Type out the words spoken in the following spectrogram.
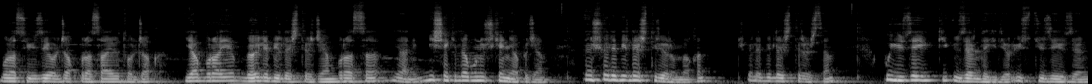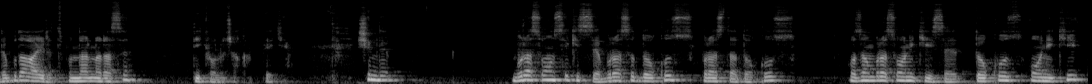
Burası yüzey olacak, burası ayrıt olacak. Ya burayı böyle birleştireceğim. Burası yani bir şekilde bunu üçgen yapacağım. Ben şöyle birleştiriyorum bakın. Şöyle birleştirirsem bu yüzey üzerinde gidiyor. Üst yüzey üzerinde. Bu da ayrıt. Bunların arası dik olacak. Peki. Şimdi burası 18 ise burası 9, burası da 9. O zaman burası 12 ise 9, 12,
